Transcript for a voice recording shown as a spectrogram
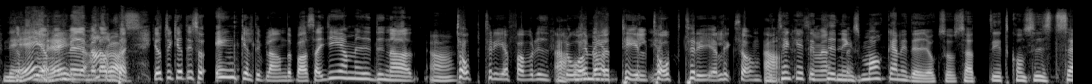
Nej, liksom ger mig, nej, men alls. att, jag tycker att det är så enkelt ibland att bara här, ge mig dina Ja. topp tre favoritlåtar Ja. Nej, men till topp tre. Liksom. Jag tänker att det är tidningsmakaren i dig också, så att det är ett koncist sätt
